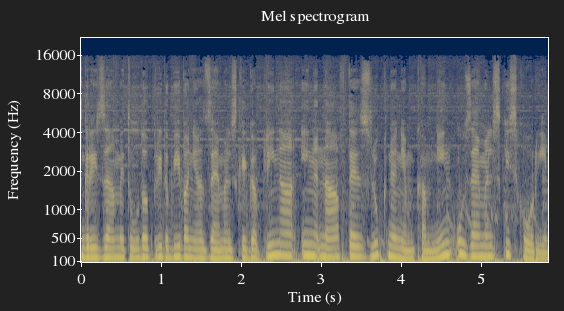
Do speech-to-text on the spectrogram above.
Gre za metodo pridobivanja zemeljskega plina in nafte z luknjanjem kamnin v zemeljski skorji.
